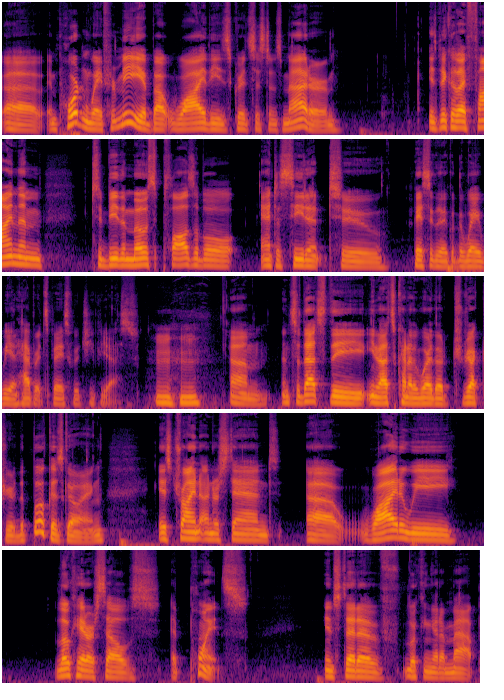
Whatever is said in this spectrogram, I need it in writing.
uh, important way for me about why these grid systems matter is because I find them to be the most plausible antecedent to basically the way we inhabit space with GPS. Mm-hmm. Um, and so that's the you know that's kind of where the trajectory of the book is going, is trying to understand uh, why do we locate ourselves at points instead of looking at a map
